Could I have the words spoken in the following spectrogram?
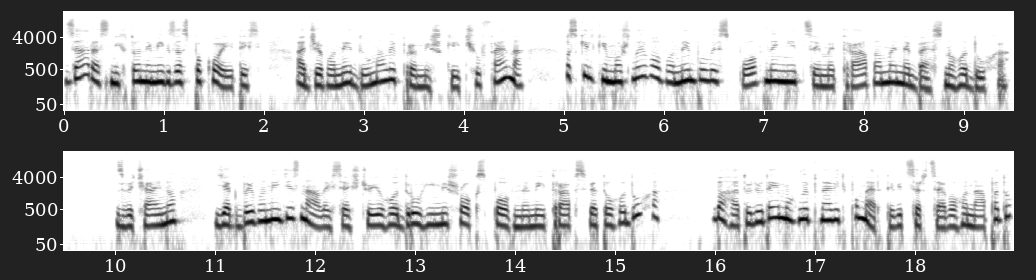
Зараз ніхто не міг заспокоїтись, адже вони думали про мішки чуфена, оскільки, можливо, вони були сповнені цими травами небесного духа. Звичайно, якби вони дізналися, що його другий мішок сповнений трав Святого Духа, Багато людей могли б навіть померти від серцевого нападу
